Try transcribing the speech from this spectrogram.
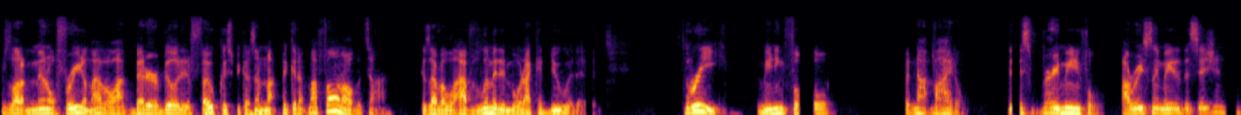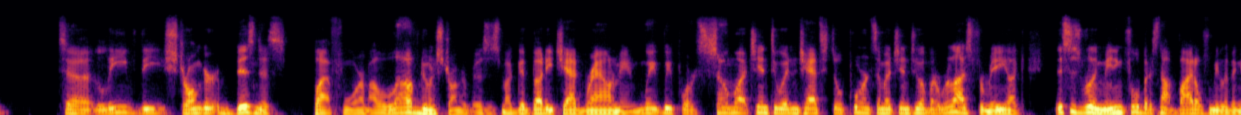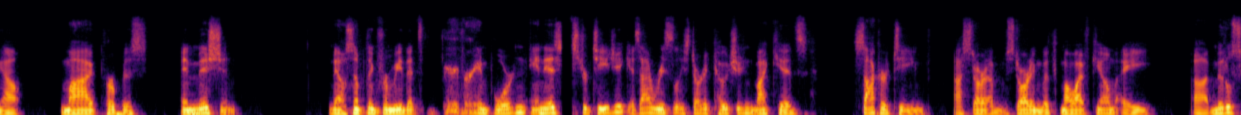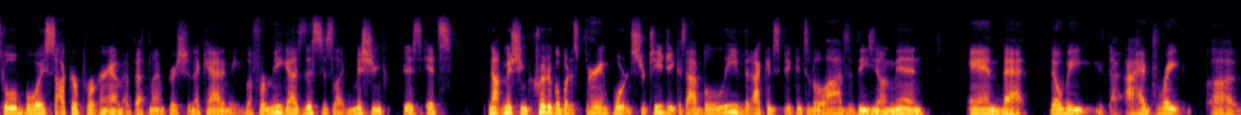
there's a lot of mental freedom. I have a lot better ability to focus because I'm not picking up my phone all the time because I've I've limited what I could do with it. Three, meaningful, but not vital. This is very meaningful. I recently made a decision to leave the stronger business platform. I love doing stronger business. My good buddy Chad Brown. I mean, we we poured so much into it, and Chad's still pouring so much into it. But I realized for me, like this is really meaningful, but it's not vital for me living out my purpose and mission. Now, something for me that's very, very important and is strategic is I recently started coaching my kids' soccer team. I start I'm starting with my wife Kim a uh, middle school boys soccer program at Bethlehem Christian Academy. But for me, guys, this is like mission. It's, it's not mission critical, but it's very important strategic because I believe that I can speak into the lives of these young men and that they'll be, I had great, uh,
